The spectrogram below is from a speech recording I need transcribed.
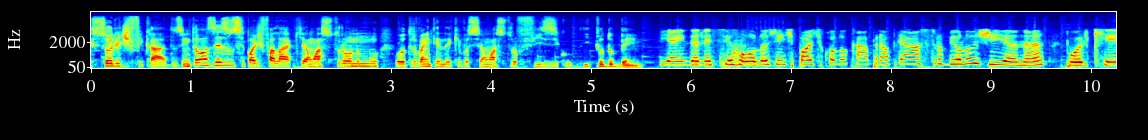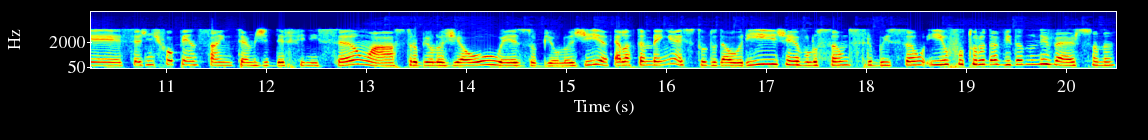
solidificados. Então, às vezes você pode falar que é um astrônomo, outro vai entender que você é um astrofísico e tudo bem. E ainda nesse rolo a gente pode colocar a própria astrobiologia, né? Porque se a gente for pensar em termos de definição, a astrobiologia ou exobiologia, ela também é estudo da origem, evolução, distribuição e o futuro da vida no universo, né?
